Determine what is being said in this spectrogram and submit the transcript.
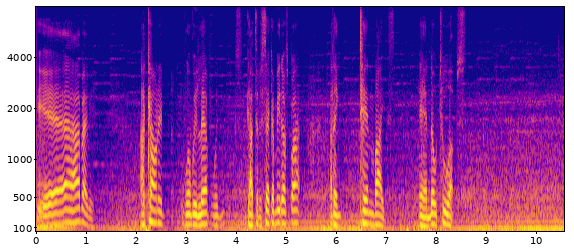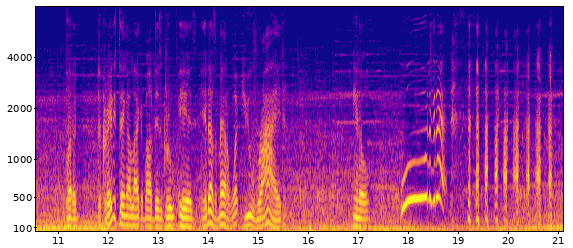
Yeah baby. I counted when we left we got to the second meetup spot. I think 10 bikes and no two ups but uh, the greatest thing i like about this group is it doesn't matter what you ride you know. Woo look at that.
